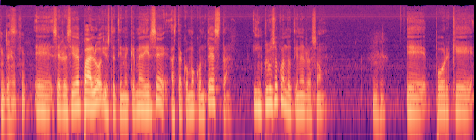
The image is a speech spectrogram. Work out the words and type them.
Eh, se recibe palo y usted tiene que medirse hasta cómo contesta, incluso cuando tiene razón. Eh, porque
